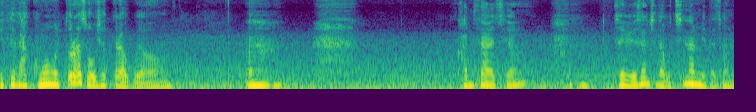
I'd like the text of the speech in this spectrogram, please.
밑에 다 구멍을 뚫어서 오셨더라고요. 아, 감사하죠. 저희 외삼촌하고 친합니다, 저는.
